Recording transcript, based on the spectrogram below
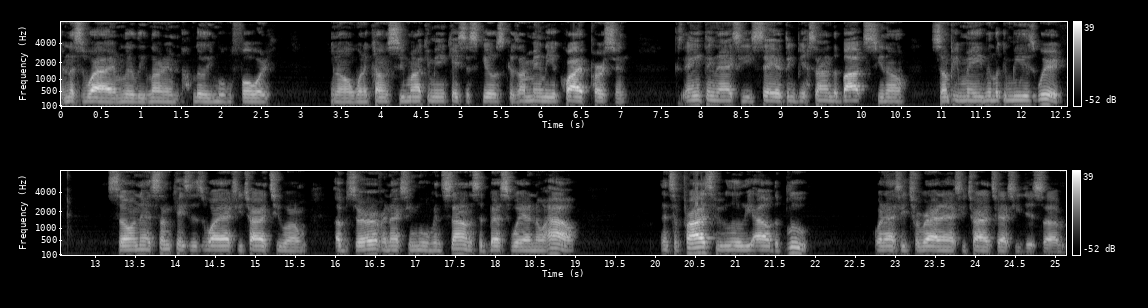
and this is why I'm literally learning, literally moving forward. You know, when it comes to my communication skills, because I'm mainly a quiet person. Because anything that I actually say or think behind the box, you know, some people may even look at me as weird. So in some cases, why I actually try to um, observe and actually move in sound. It's the best way I know how. And surprise people literally out of the blue when I actually try and actually try to actually just um,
